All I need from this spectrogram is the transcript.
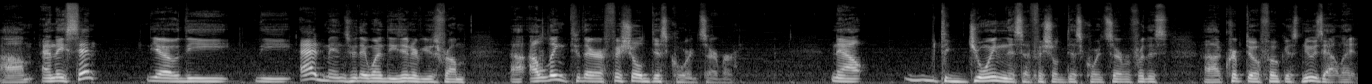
um, and they sent you know the the admins who they wanted these interviews from uh, a link to their official Discord server. Now, to join this official Discord server for this uh, crypto focused news outlet,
